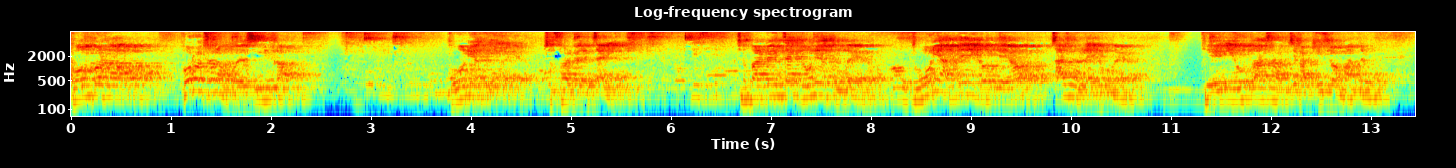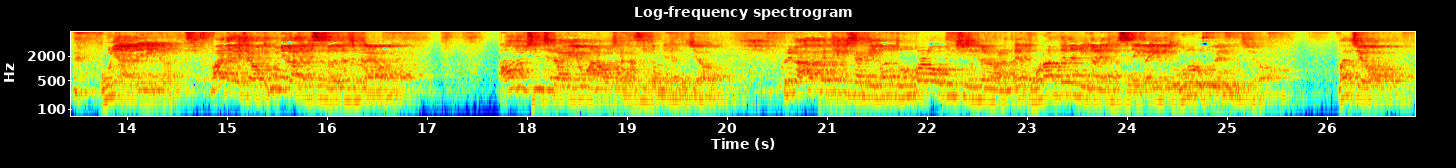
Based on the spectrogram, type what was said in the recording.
돈 벌라고. 저는 뭐였습니까? 돈이었던 거예요. 1800원짜리. 1800원짜리 돈이었던 거예요. 돈이 안 되니까 어때요? 짜증을 내는 거예요. 괜히 엉뚱한 사람 집안 기지만 만들고. 돈이 안 되니까. 만약에 제가 품위 가정 있으면 어땠을까요? 아주 친절하게 욕안 하고 잘 갔을 겁니다. 그죠? 그리고 앞에 택시사님은 돈 벌라고 택시 운전을 하는데 돈 안 되는 인간이 탔으니까 이게 돈으로 보이는 거죠. 맞죠?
